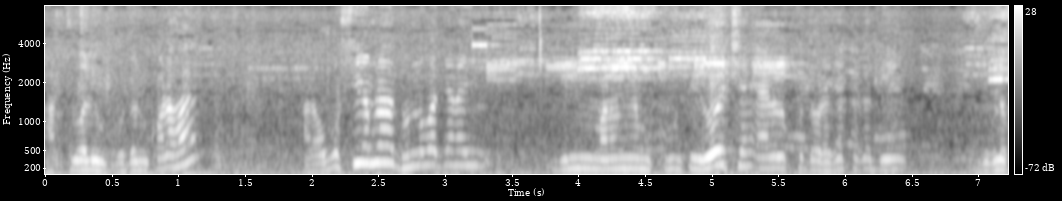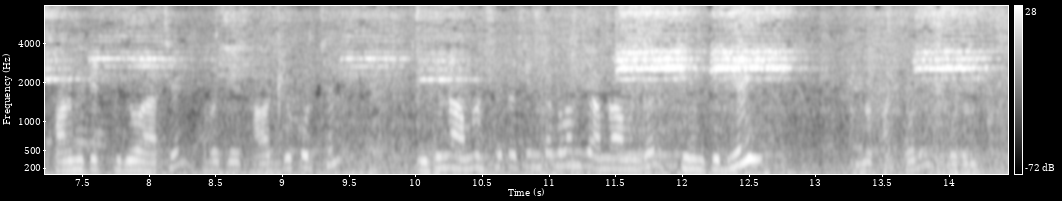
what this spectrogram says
ভার্চুয়ালি উদ্বোধন করা হয়। আর অবশ্যই আমরা ধন্যবাদ জানাই যিনি মাননীয় মুখ্যমন্ত্রী রয়েছেন এক লক্ষ দশ হাজার টাকা দিয়ে যেগুলো পারমিটেড পুজো আছে সবাইকে সাহায্য করছেন। এই জন্য আমরা সেটা চিন্তা করলাম যে আমরা আমাদের সিএমকে দিয়েই আমরা ভার্চুয়ালি উদ্বোধন করব।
